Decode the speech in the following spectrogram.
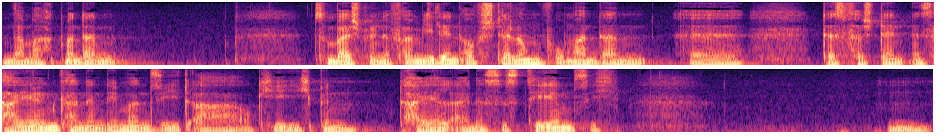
Und da macht man dann zum Beispiel eine Familienaufstellung, wo man dann äh, das Verständnis heilen kann, indem man sieht, ah, okay, ich bin Teil eines Systems, ich hm,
